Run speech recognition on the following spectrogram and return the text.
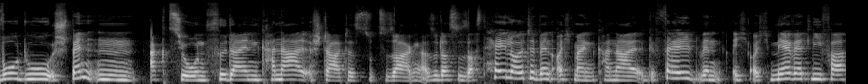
wo du Spendenaktionen für deinen Kanal startest sozusagen. Also dass du sagst, hey Leute, wenn euch mein Kanal gefällt, wenn ich euch Mehrwert liefere,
